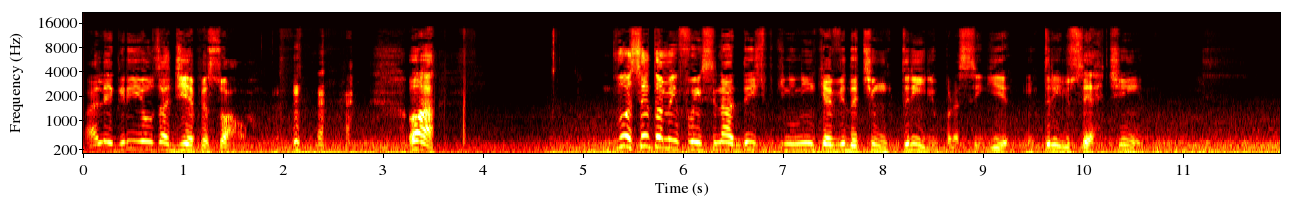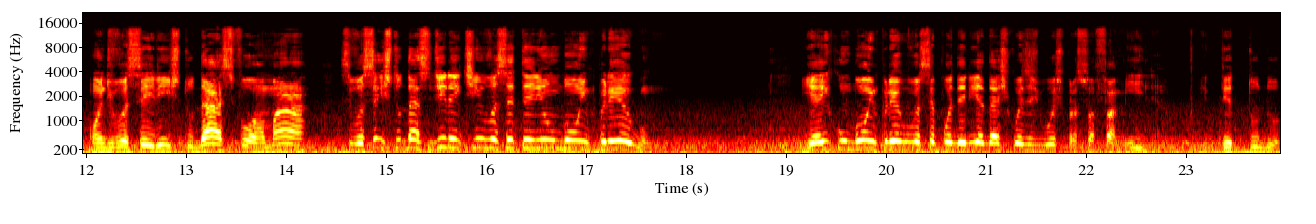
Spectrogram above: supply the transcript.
Alegria e ousadia, pessoal. Ó, você também foi ensinado desde pequenininho que a vida tinha um trilho para seguir, um trilho certinho, onde você iria estudar, se formar. Se você estudasse direitinho, você teria um bom emprego e aí, com um bom emprego, você poderia dar as coisas boas para sua família e ter tudo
